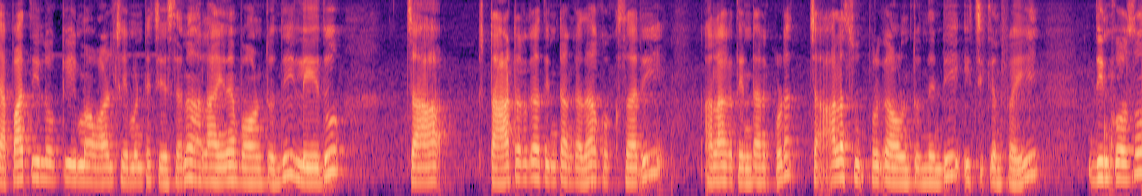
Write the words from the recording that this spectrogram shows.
చపాతీలోకి మా వాళ్ళు చేయమంటే చేశాను. అలా అయినా బాగుంటుంది. లేదు చా స్టార్టర్గా తింటాం కదా ఒక్కొక్కసారి. అలాగ తినడానికి కూడా చాలా సూపర్గా ఉంటుందండి ఈ చికెన్ ఫ్రై. దీనికోసం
